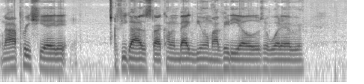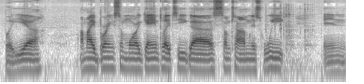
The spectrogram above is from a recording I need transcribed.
And I appreciate it if you guys start coming back viewing my videos or whatever. But yeah, I might bring some more gameplay to you guys sometime this week. And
